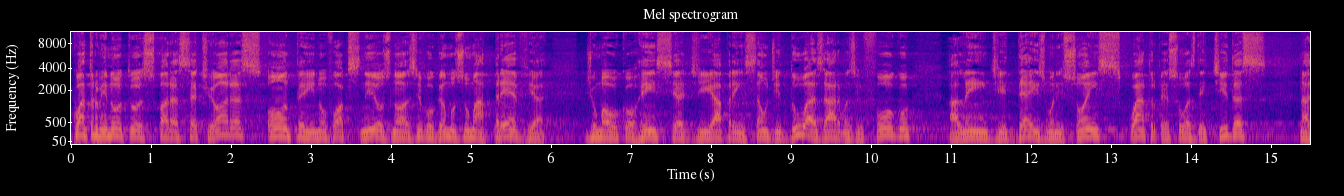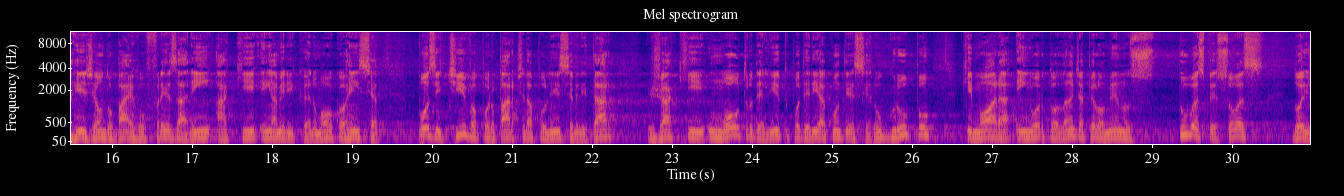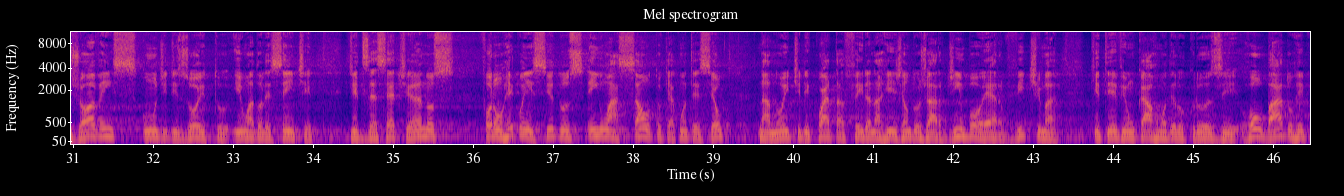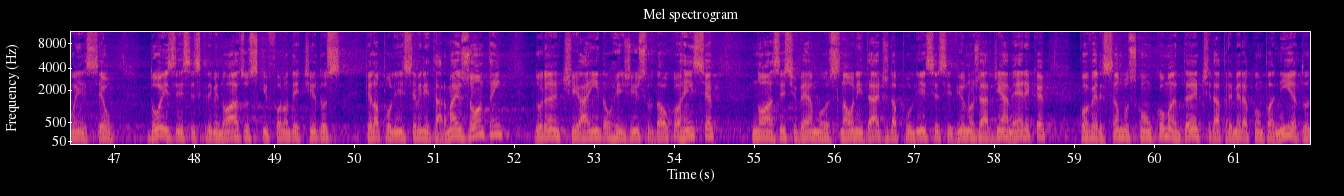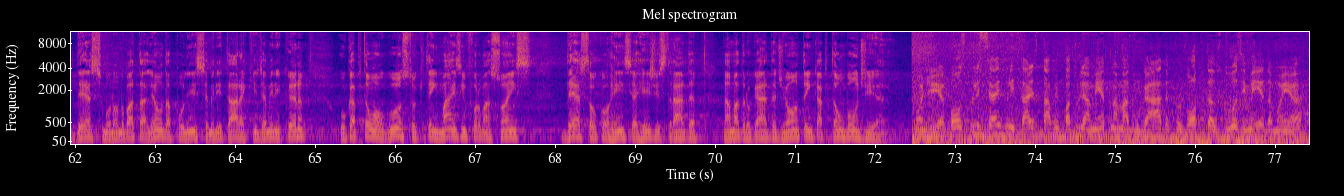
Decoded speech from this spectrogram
Quatro minutos para sete horas. Ontem no Vox News nós divulgamos uma prévia de uma ocorrência de apreensão de duas armas de fogo, além de dez munições, quatro pessoas detidas na região do bairro Fresarim, aqui em Americana. Uma ocorrência positiva por parte da Polícia Militar, já que um outro delito poderia acontecer. O grupo que mora em Hortolândia, pelo menos duas pessoas, dois jovens, um de 18 e um adolescente de 17 anos, foram reconhecidos em um assalto que aconteceu na noite de quarta-feira na região do Jardim Boer. Vítima que teve um carro modelo Cruze roubado reconheceu dois desses criminosos que foram detidos pela Polícia Militar. Mas ontem, durante ainda o registro da ocorrência, nós estivemos na unidade da Polícia Civil no Jardim América, conversamos com o comandante da primeira companhia do 19 Batalhão da Polícia Militar aqui de Americana, o capitão Augusto, que tem mais informações desta ocorrência registrada na madrugada de ontem. Capitão, bom dia. Bom dia. Bom, os policiais militares estavam em patrulhamento na madrugada por volta das duas e meia da manhã,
